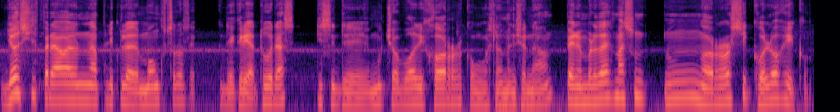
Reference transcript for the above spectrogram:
yo sí esperaba una película de monstruos, de, de criaturas, de mucho body horror, como se lo mencionaban, pero en verdad es más un, un horror psicológico.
